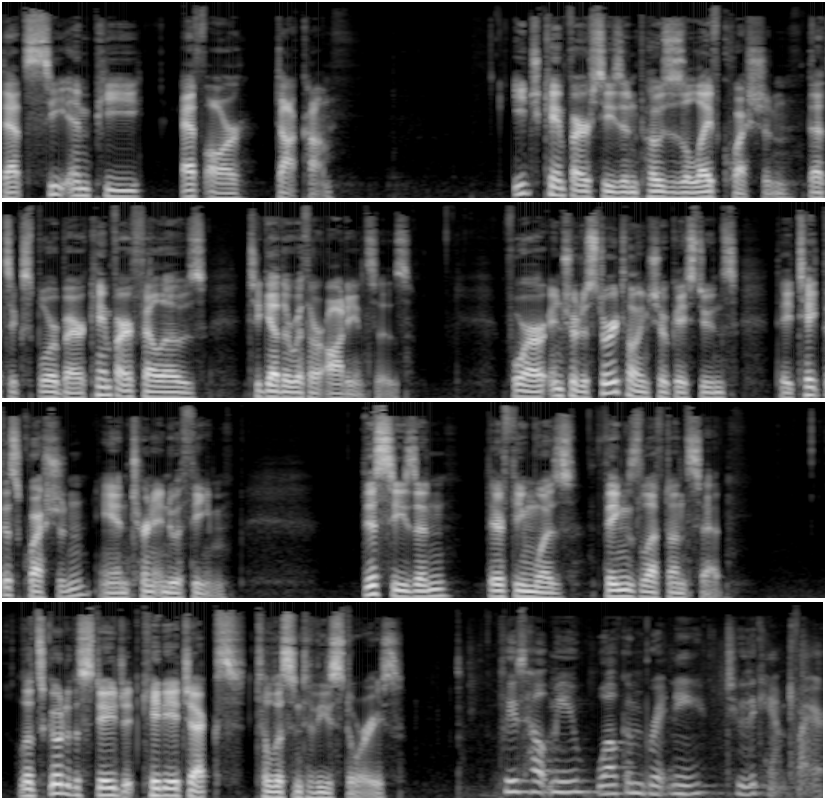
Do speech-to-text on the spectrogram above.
That's cmpfr.com. Each campfire season poses a life question that's explored by our campfire fellows together with our audiences. For our Intro to Storytelling Showcase students, they take this question and turn it into a theme. This season, their theme was Things Left Unsaid. Let's go to the stage at KDHX to listen to these stories. Please help me welcome Brittany to the campfire.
